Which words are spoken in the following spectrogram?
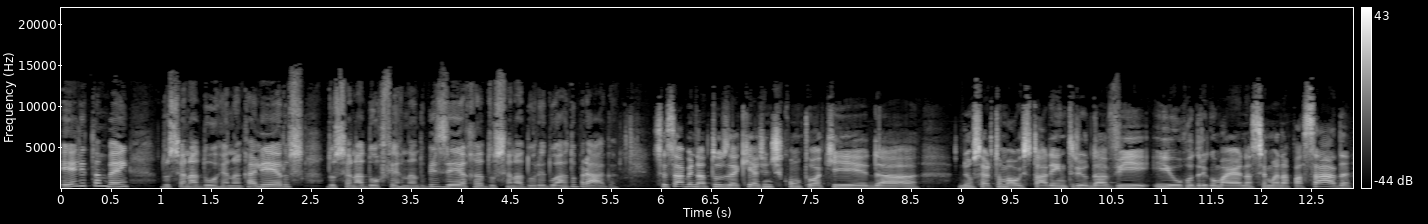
ele também, do senador Renan Calheiros, do senador Fernando Bezerra, do senador Eduardo Braga. Você sabe, Natuza, que a gente contou aqui da de um certo mal-estar entre o Davi e o Rodrigo Maia na semana passada.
